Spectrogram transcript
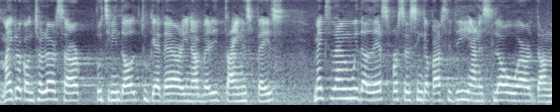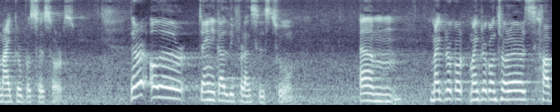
microcontrollers are putting it all together in a very tiny space makes them with a less processing capacity and slower than microprocessors. There are other technical differences too. Um, micro microcontrollers have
